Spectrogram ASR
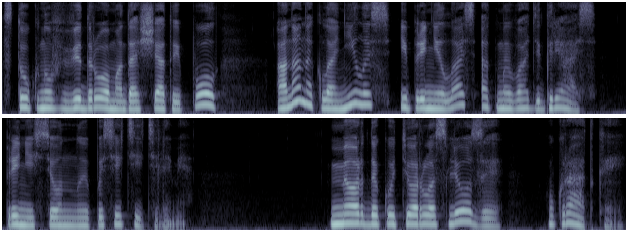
Стукнув ведром о дощатый пол, она наклонилась и принялась отмывать грязь, принесенную посетителями. Мёрдок утерла слезы украдкой,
